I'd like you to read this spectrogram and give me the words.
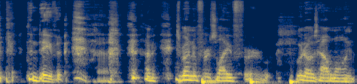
than David. I mean, he's running for his life for who knows how long.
